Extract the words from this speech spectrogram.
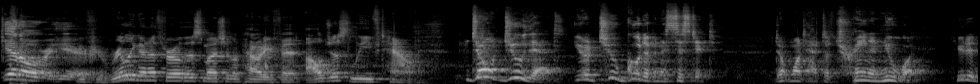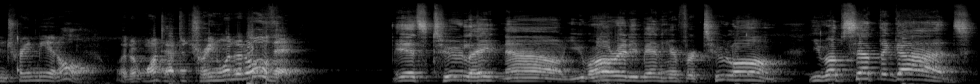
get over here. If you're really gonna throw this much of a pouty fit, I'll just leave town. Don't do that. You're too good of an assistant. I don't want to have to train a new one. You didn't train me at all. I don't want to have to train one at all then. It's too late now. You've already been here for too long. You've upset the gods.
